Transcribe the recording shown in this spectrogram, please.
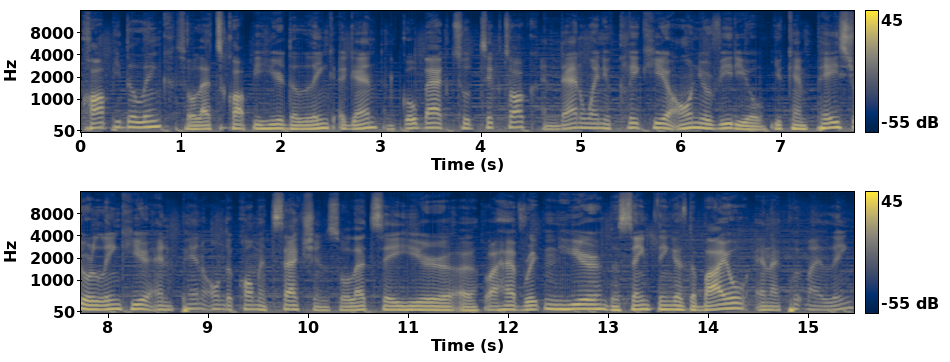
copy the link. So let's copy here the link again and go back to tiktok. And then when you click here on your video you can paste your link here and pin on the comment section. So let's say here uh, so i have written here the same thing as the bio and i put my link.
